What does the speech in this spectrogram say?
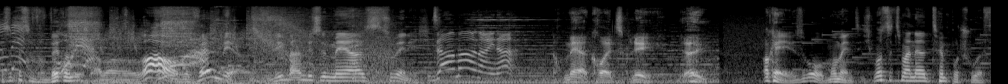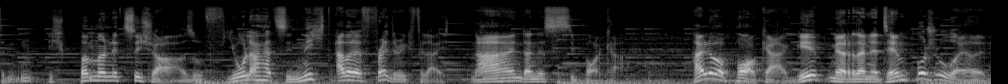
Das ist ein bisschen verwirrend, aber wow, gefällt mir. Lieber ein bisschen mehr als zu wenig. Noch mehr Kreuzklee. Yay. Okay, so, Moment. Ich muss jetzt meine Temposchuhe finden. Ich bin mir nicht sicher. Also, Viola hat sie nicht, aber der Frederick vielleicht. Nein, dann ist es die Porca. Hallo, Porca. Gib mir deine Temposchuhe hin.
